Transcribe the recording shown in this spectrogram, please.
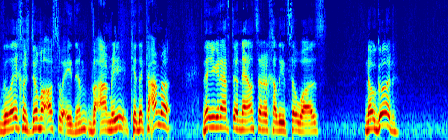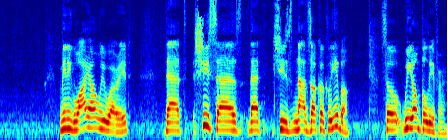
V'leichash Dilma Asu Adim, V'amri Kida Ka'amra. Then you're going to have to announce that her chalitza was no good. Meaning, why aren't we worried? that she says that she's not zakuk liyiba. So we don't believe her.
